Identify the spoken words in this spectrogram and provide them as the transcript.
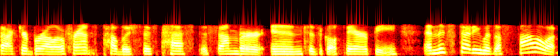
Dr. Borello France published this past December in Physical Therapy. And this study was a follow-up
